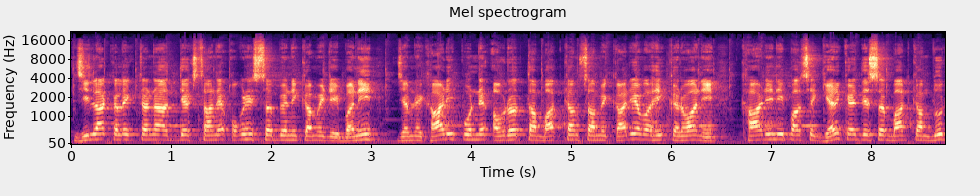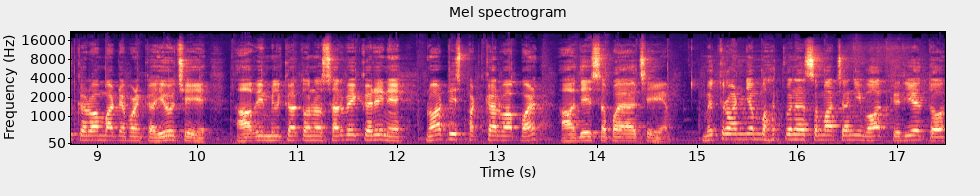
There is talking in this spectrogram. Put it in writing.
જિલ્લા કલેક્ટરના અધ્યક્ષસ્થાને ઓગણીસ સભ્યોની કમિટી બની જેમણે ખાડીપુરને અવરોધતા બાંધકામ સામે કાર્યવાહી કરવાની ખાડીની પાસે ગેરકાયદેસર બાંધકામ દૂર કરવા માટે પણ કહ્યું છે. આવી મિલકતોનો સર્વે કરીને નોટિસ ફટકારવા પણ આદેશ અપાયા છે. મિત્રો, અન્ય મહત્વના સમાચારની વાત કરીએ તો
